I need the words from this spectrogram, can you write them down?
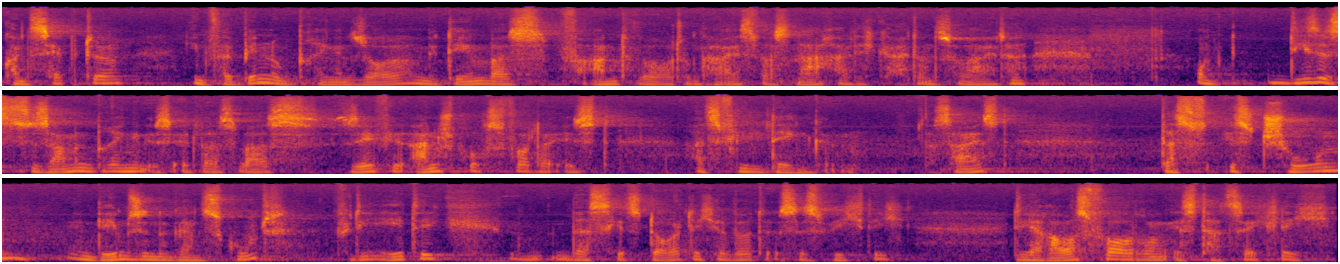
Konzepte in Verbindung bringen soll mit dem, was Verantwortung heißt, was Nachhaltigkeit und so weiter. Und dieses Zusammenbringen ist etwas, was sehr viel anspruchsvoller ist als viel Denken. Das heißt, das ist schon in dem Sinne ganz gut für die Ethik. Dass jetzt deutlicher wird, ist es wichtig. Die Herausforderung ist tatsächlich,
